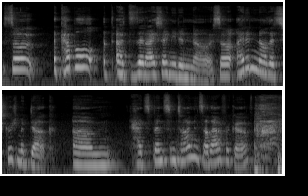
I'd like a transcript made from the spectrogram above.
So, a couple uh, that I certainly didn't know. So, I didn't know that Scrooge McDuck um, had spent some time in South Africa.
